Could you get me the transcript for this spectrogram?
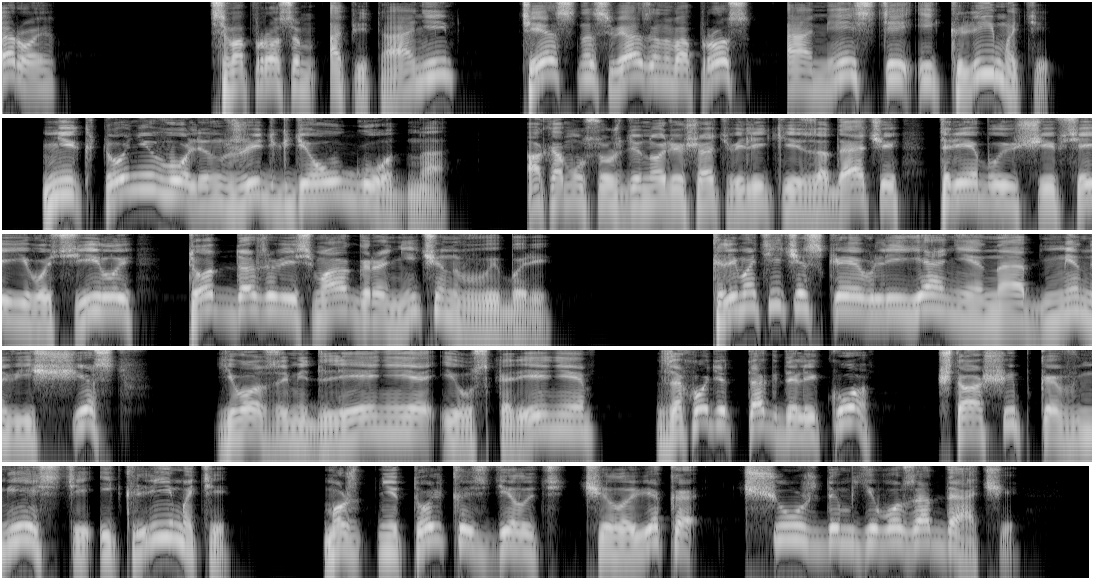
Второе. С вопросом о питании тесно связан вопрос о месте и климате. Никто не волен жить где угодно, а кому суждено решать великие задачи, требующие всей его силы, тот даже весьма ограничен в выборе. Климатическое влияние на обмен веществ, его замедление и ускорение заходит так далеко, что ошибка в месте и климате может не только сделать человека чуждым его задачи,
